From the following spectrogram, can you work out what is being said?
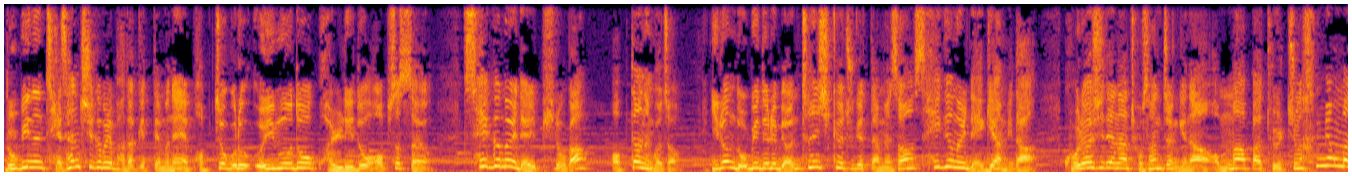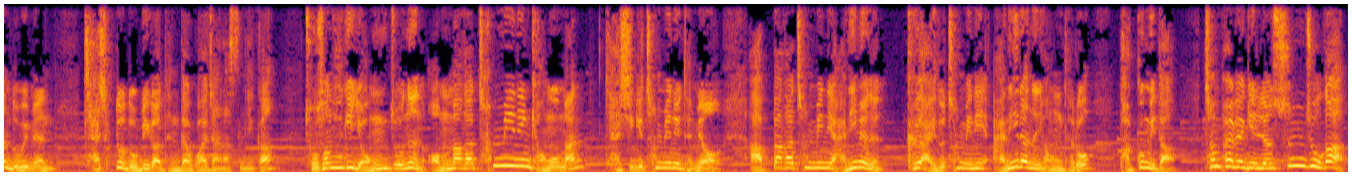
노비는 재산 취급을 받았기 때문에 법적으로 의무도 권리도 없었어요. 세금을 낼 필요가 없다는 거죠. 이런 노비들을 면천시켜 주겠다면서 세금을 내게 합니다. 고려시대나 조선전기나 엄마 아빠 둘 중 한 명만 노비면 자식도 노비가 된다고 하지 않았습니까? 조선 후기 영조는 엄마가 천민인 경우만 자식이 천민이 되며 아빠가 천민이 아니면은 그 아이도 천민이 아니라는 형태로 바꿉니다. 1801년 순조가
